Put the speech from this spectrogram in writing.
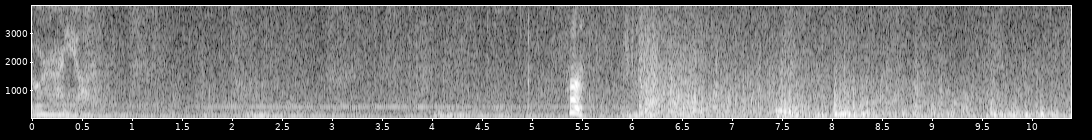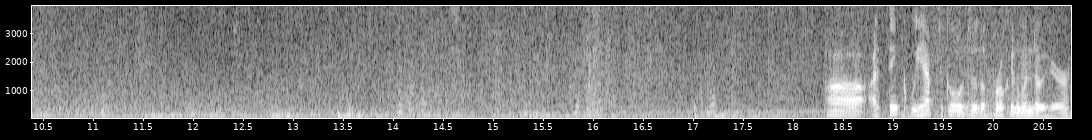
Where are you? Huh. Uh, I think we have to go to the broken window here.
